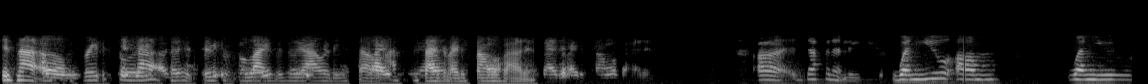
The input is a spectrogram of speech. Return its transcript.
it's not a great story, but it's, it's real life, it's reality. So I decided to write a song about it. Uh, definitely. When you um when you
